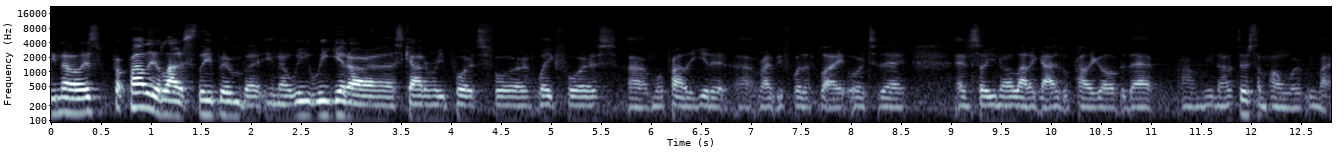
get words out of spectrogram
you know, it's pr- probably a lot of sleeping, but you know, we, we get our uh, scouting reports for Wake Forest. Um, we'll probably get it uh, right before the flight or today, and so you know, a lot of guys will probably go over that. Um, you know, if there's some homework, we might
